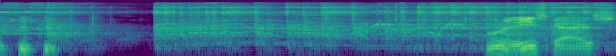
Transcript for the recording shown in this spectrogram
Who are these guys?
